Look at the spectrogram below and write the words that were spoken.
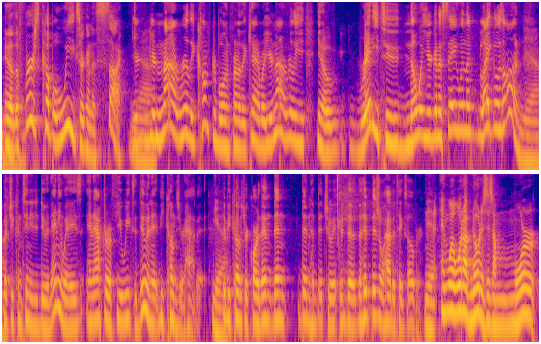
You know, the first couple weeks are gonna suck. You're Yeah. you're not really comfortable in front of the camera. You're not really, you know, ready to know what you're gonna say when the light goes on. Yeah. But you continue to do it anyways, and after a few weeks of doing it, it becomes your habit. Yeah. It becomes your core. Then then then habituate the the habitual habit takes over. yeah. And well, what I've noticed is I'm more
